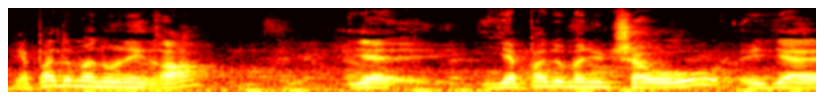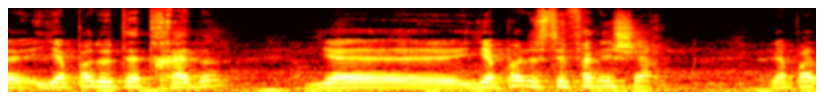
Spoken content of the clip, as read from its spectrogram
il n'y a pas de Mano Negra, il n'y a, a pas de Manu Chao, il n'y a, a pas de Tête Red, il n'y a, a pas de Stéphane Echer, il n'y a pas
